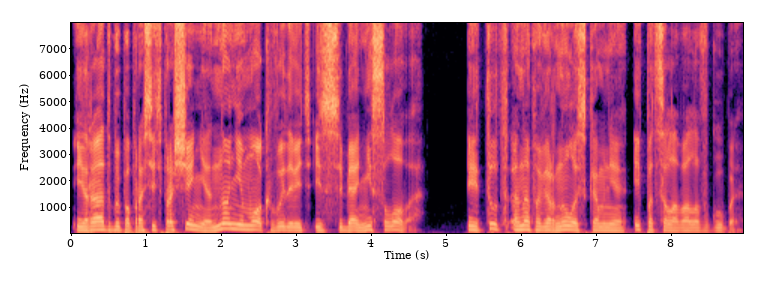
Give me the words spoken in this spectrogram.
И рад бы попросить прощения, но не мог выдавить из себя ни слова. И тут она повернулась ко мне и поцеловала в губы.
